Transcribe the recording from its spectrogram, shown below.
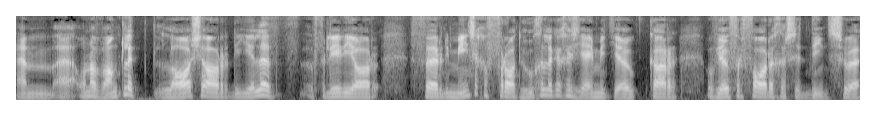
um, uh, onafhanklik laas jaar die hele verlede jaar vir die mense gevra het hoe gelukkig is jy met jou kar of jou vervaardiger se diens. So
